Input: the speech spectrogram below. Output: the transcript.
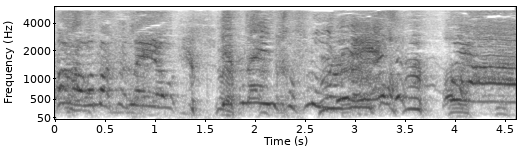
Allemachtig, Leo. Je hebt Leen gevloerd. We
